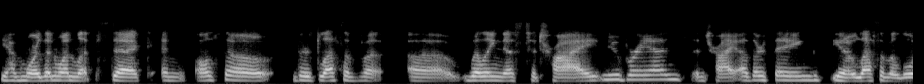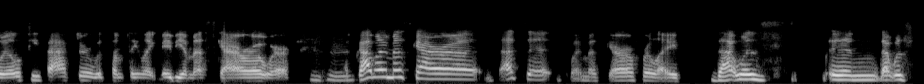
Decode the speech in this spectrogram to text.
You have more than one lipstick, and also there's less of a, a willingness to try new brands and try other things, you know, less of a loyalty factor with something like maybe a mascara where Mm-hmm. I've got my mascara, that's it, it's my mascara for life. That was in that was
